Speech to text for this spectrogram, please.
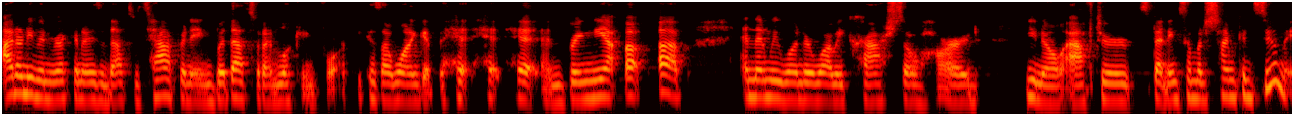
I don't even recognize that that's what's happening, but that's what I'm looking for because I want to get the hit, hit, hit and bring me up, up, up. And then we wonder why we crash so hard you know, after spending so much time consuming.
